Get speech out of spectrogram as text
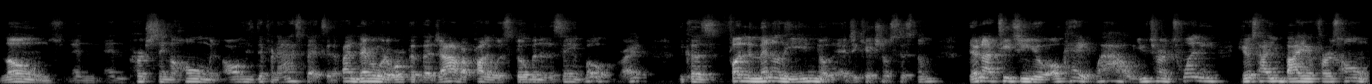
loans and and purchasing a home and all these different aspects. And if I never would have worked at that job, I probably would have still been in the same boat, right? Because fundamentally, you know, the educational system, they're not teaching you, okay, wow, you turn 20, here's how you buy your first home.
